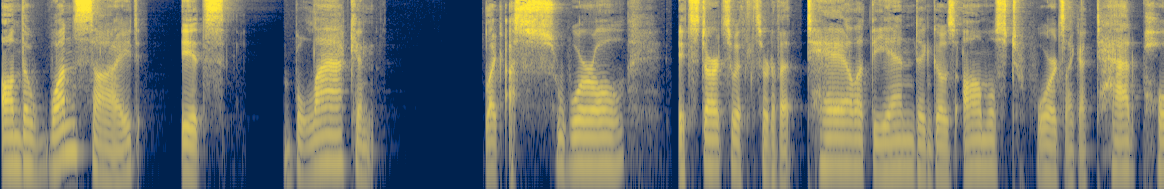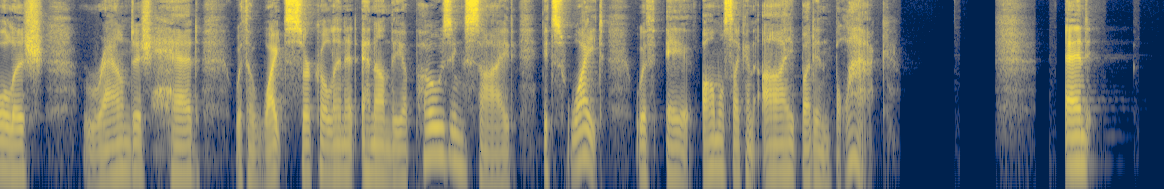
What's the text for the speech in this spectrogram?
on the one side it's black and like a swirl it starts with sort of a tail at the end and goes almost towards like a tadpoleish, roundish head with a white circle in it. And on the opposing side, it's white with a almost like an eye, but in black. And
